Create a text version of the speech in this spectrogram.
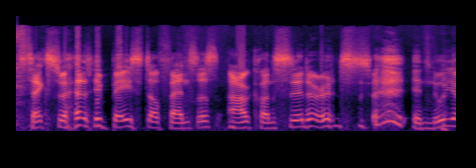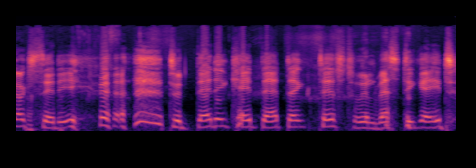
sexually based offenses are considered in New York City to dedicate detectives to investigate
